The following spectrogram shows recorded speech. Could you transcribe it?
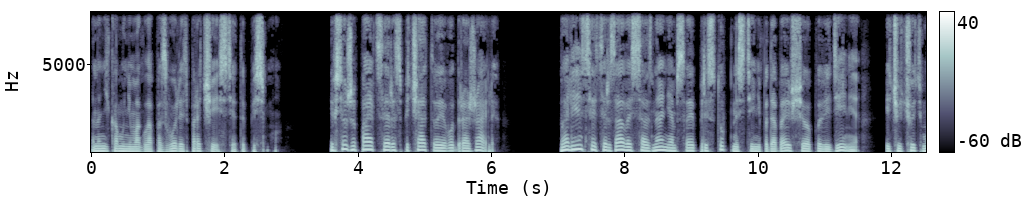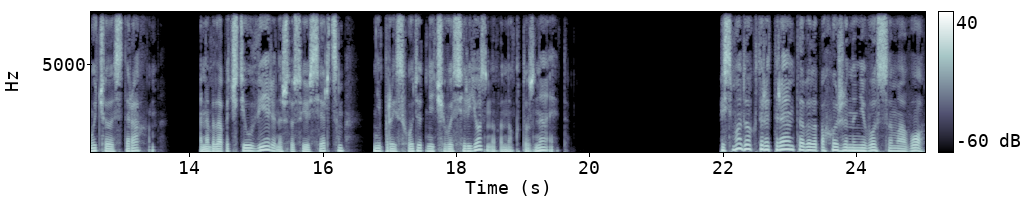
Она никому не могла позволить прочесть это письмо. И все же пальцы, распечатывая его, дрожали — Валенсия терзалась сознанием своей преступности и неподобающего поведения и чуть-чуть мучилась страхом. Она была почти уверена, что с ее сердцем не происходит ничего серьезного, но кто знает. Письмо доктора Трента было похоже на него самого,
